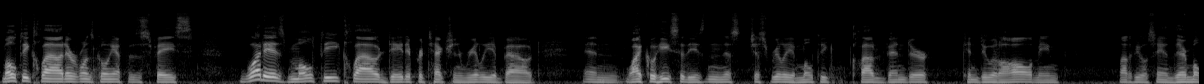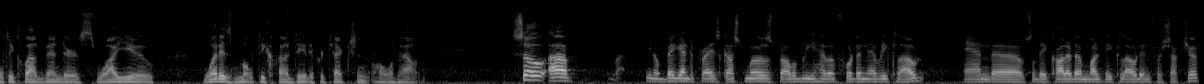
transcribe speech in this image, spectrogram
Multi-cloud, everyone's going after the space. What is multi-cloud data protection really about? And why Cohesity, isn't this just really a multi-cloud vendor can do it all? I mean, a lot of people saying they're multi-cloud vendors, why you? What is multi-cloud data protection all about? So, uh, you know, big enterprise customers probably have a foot in every cloud, and uh, so they call it a multi-cloud infrastructure.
